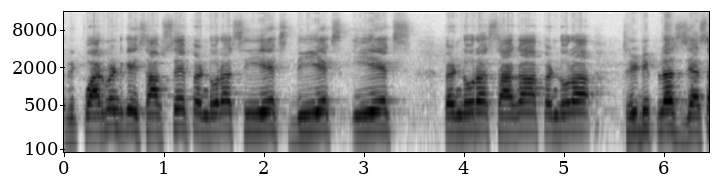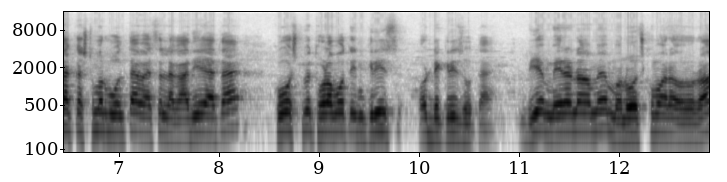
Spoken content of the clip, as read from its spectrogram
रिक्वायरमेंट के हिसाब से Pandora C X D X E X Pandora saga Pandora three plus जैसा कस्टमर बोलता है, वैसा लगा दिया जाता है। कॉस्ट में थोड़ा बहुत इंक्रीज और डिक्रीज होता है। भैया, मेरा नाम है मनोज कुमार अरोरा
